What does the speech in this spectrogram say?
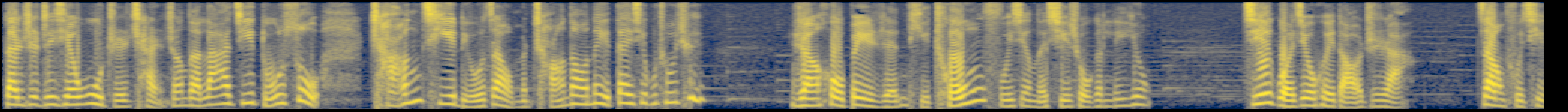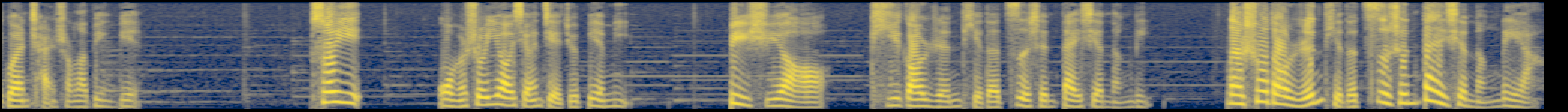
但是这些物质产生的垃圾毒素长期留在我们肠道内代谢不出去，然后被人体重复性的吸收跟利用，结果就会导致啊，脏腑器官产生了病变。所以，我们说要想解决便秘，必须要提高人体的自身代谢能力。那说到人体的自身代谢能力啊，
